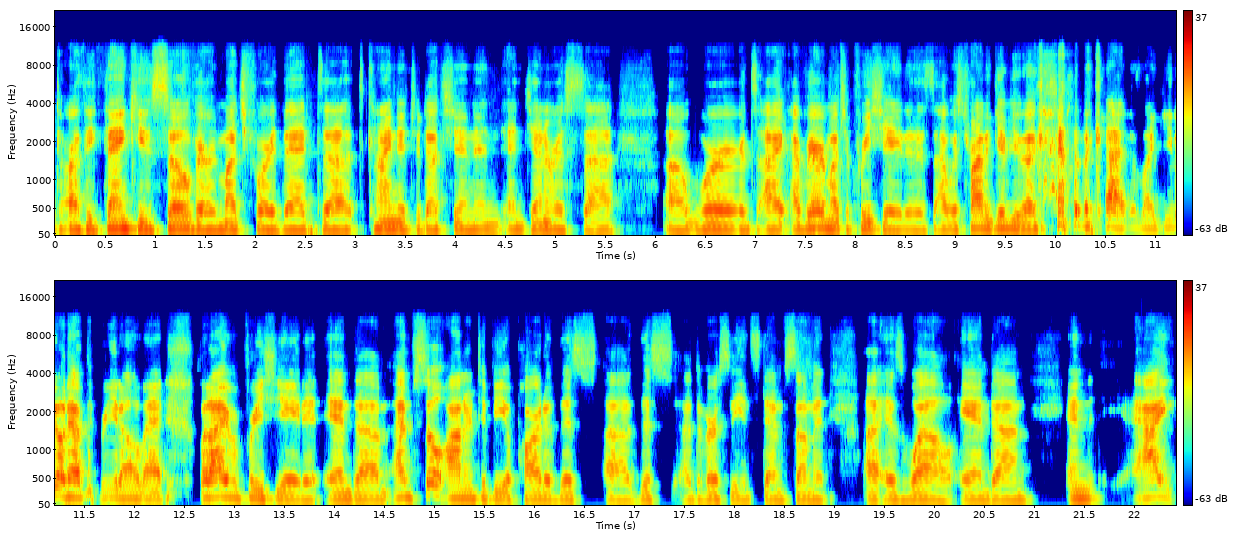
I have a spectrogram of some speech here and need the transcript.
Dorothy, thank you so very much for that uh, kind introduction and, and generous uh, uh, words. I, I very much appreciate this. I was trying to give you the, the cut. It's like, you don't have to read all that, but I appreciate it. And um, I'm so honored to be a part of this, uh, this uh, Diversity in STEM Summit uh, as well. And, um, and I,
